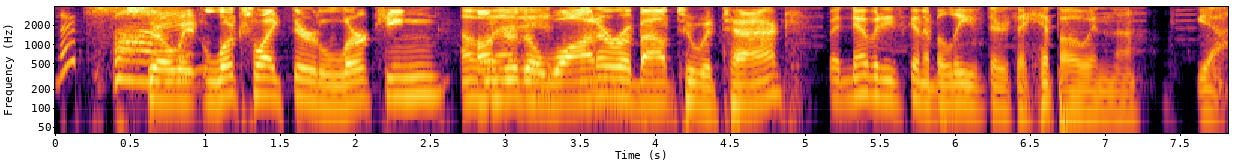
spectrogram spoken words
That's fun. So it looks like they're lurking Oh, under the water fun. about to attack. But nobody's going to believe there's a hippo in the yeah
